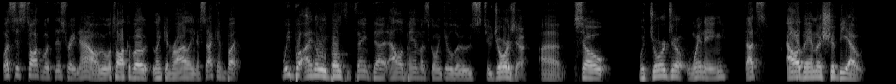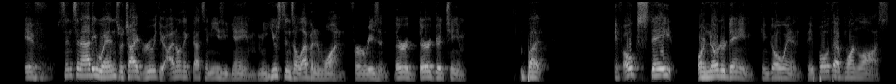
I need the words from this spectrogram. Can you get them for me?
let's just talk about this right now. We'll talk about Lincoln Riley in a second, but we bo- I know we both think that Alabama is going to lose to Georgia. Uh, so with Georgia winning, that's Alabama should be out if Cincinnati wins, which I agree with you, I don't think that's an easy game. I mean, Houston's 11 and 1 for a reason. They're they're a good team. But if Oak State or Notre Dame can go in, they both have one loss.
